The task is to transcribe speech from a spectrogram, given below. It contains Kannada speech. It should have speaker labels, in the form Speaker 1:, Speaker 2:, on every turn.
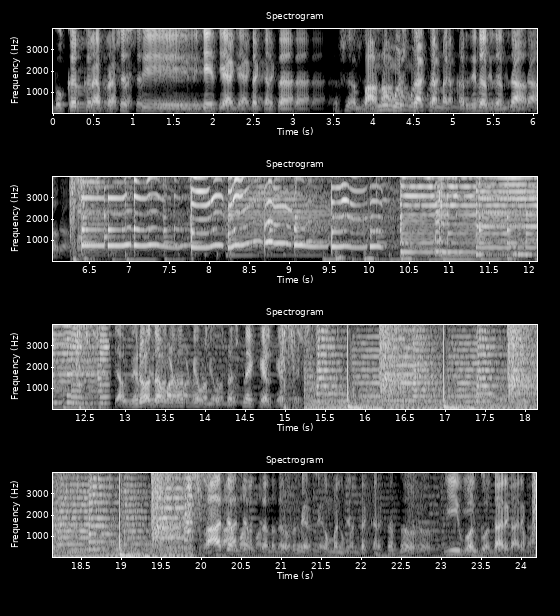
Speaker 1: ಬುಕರ್ ಪ್ರಶಸ್ತಿ ವಿಜೇತೆ ಆಗಿರ್ತಕ್ಕಂಥ ಭಾನು ಮುಷ್ತಾಕ್ ಅನ್ನ ಕರೆದಿರೋದ್ರಿಂದ ವಿರೋಧ ಮಾಡೋರಿಗೆ ಒಂದು ಪ್ರಶ್ನೆ ಕೇಳ್ತಿರ್ತೀನಿ ರಾಜಮನೆತನದವರು ನಡೆಸ್ಕೊಂಡ್ ಬಂದಿರ್ತಕ್ಕಂಥದ್ದು ಈ ಒಂದು ಕಾರ್ಯಕ್ರಮ.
